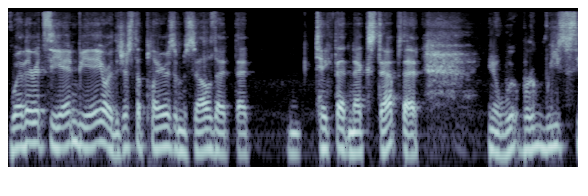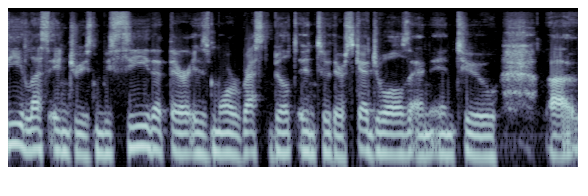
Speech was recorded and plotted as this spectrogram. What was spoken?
whether it's the nba or just the players themselves that that take that next step that you know we, we see less injuries and we see that there is more rest built into their schedules and into uh,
